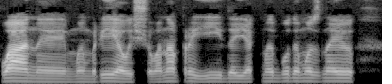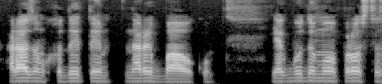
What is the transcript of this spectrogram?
плани, ми мріяли, що вона приїде, як ми будемо з нею разом ходити на рибалку, як будемо просто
